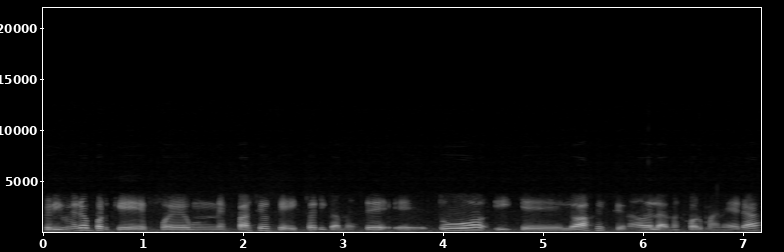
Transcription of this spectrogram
primero porque fue un espacio que históricamente tuvo y que lo ha gestionado de la mejor manera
